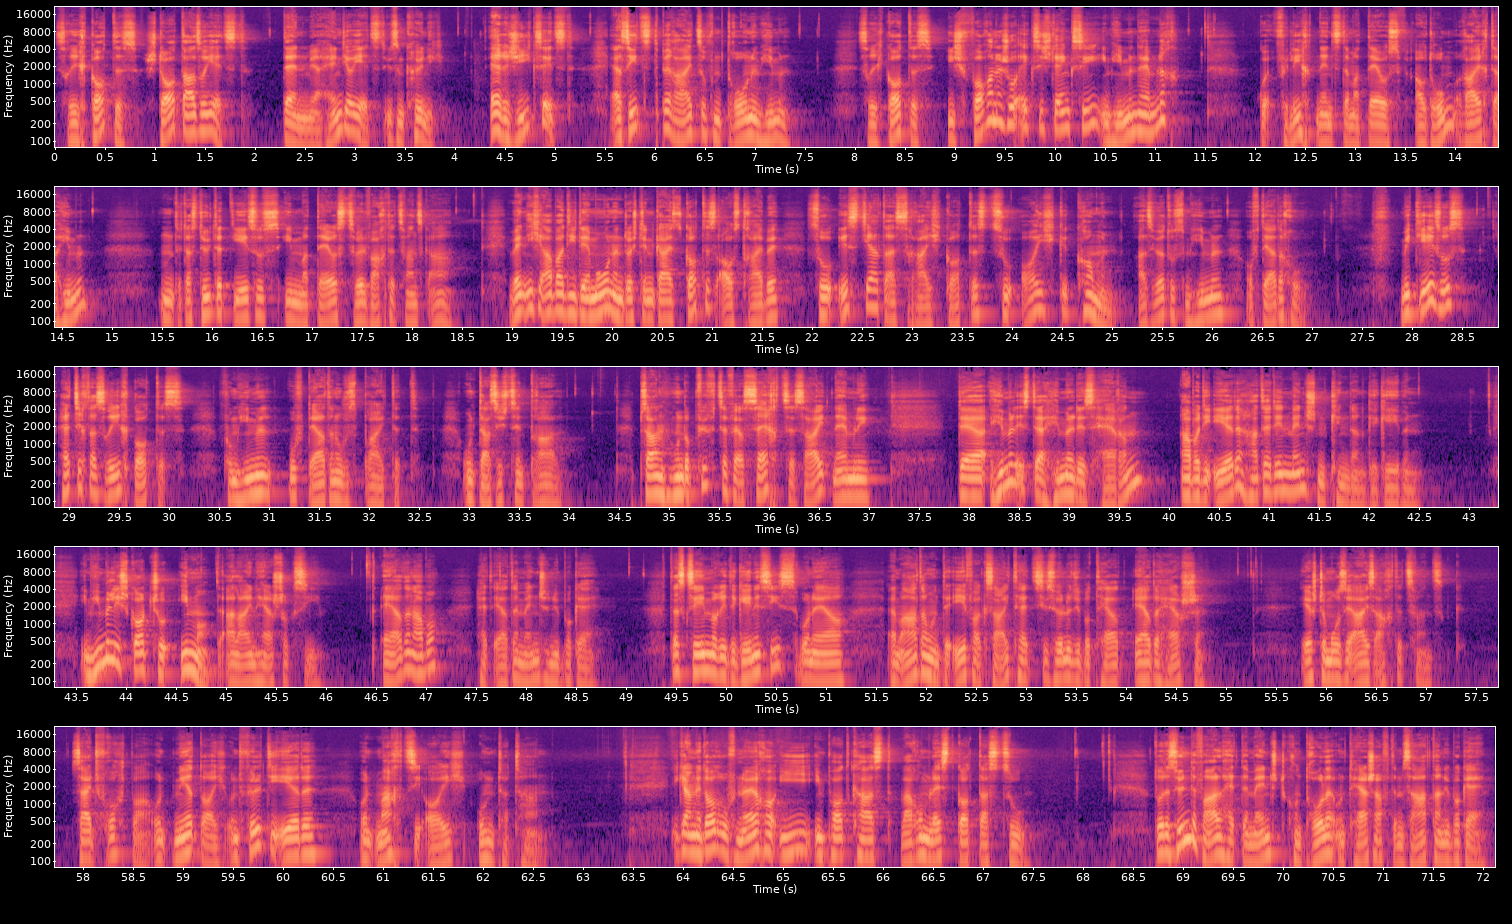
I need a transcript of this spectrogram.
Das Reich Gottes steht also jetzt, denn wir haben ja jetzt unseren König. Er ist eingesetzt, er sitzt bereits auf dem Thron im Himmel. Das Reich Gottes ist vorne schon existent gewesen, im Himmel nämlich. Gut, vielleicht nennt es der Matthäus auch drum, Reich der Himmel. Und das deutet Jesus im Matthäus 12, 28 an. Wenn ich aber die Dämonen durch den Geist Gottes austreibe, so ist ja das Reich Gottes zu euch gekommen, als wird aus dem Himmel auf der Erde kommen. Mit Jesus hat sich das Reich Gottes vom Himmel auf die Erde ausbreitet. Und das ist zentral. Psalm 115, Vers 16 sagt nämlich, der Himmel ist der Himmel des Herrn, aber die Erde hat er den Menschenkindern gegeben. Im Himmel ist Gott schon immer der Alleinherrscher gewesen. Die Erde aber hat er den Menschen übergeben. Das sehen wir in der Genesis, wo er ähm, Adam und der Eva gesagt hat, sie sollen über die Erde herrschen. 1. Mose 1, 28. Seid fruchtbar und mehrt euch und füllt die Erde und macht sie euch untertan. Ich gehe darauf näher ein im Podcast Warum lässt Gott das zu? Durch den Sündenfall hat der Mensch die Kontrolle und die Herrschaft dem Satan übergeben.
